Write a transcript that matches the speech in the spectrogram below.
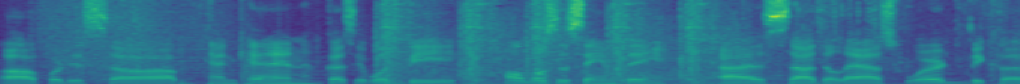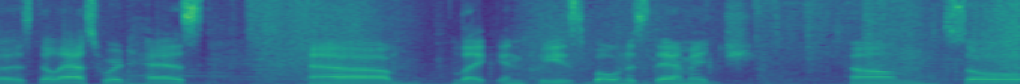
uh, for this uh, hand cannon because it would be almost the same thing as uh, the last word because the last word has um, like increased bonus damage um, so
